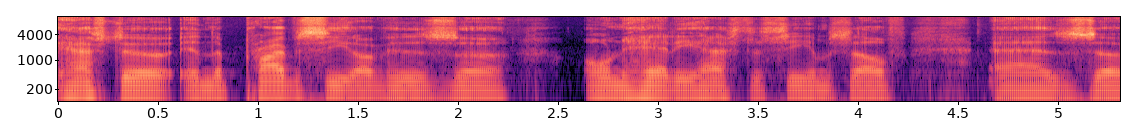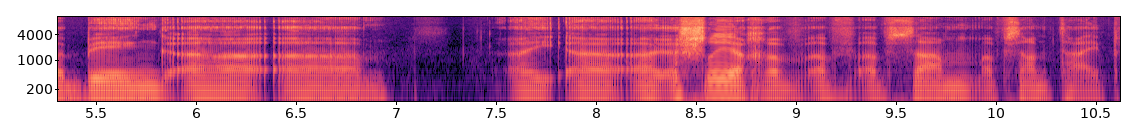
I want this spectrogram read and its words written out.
has to, in the privacy of his uh, own head, he has to see himself as uh, being uh, um, a, a a shliach of, of, of some of some type,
